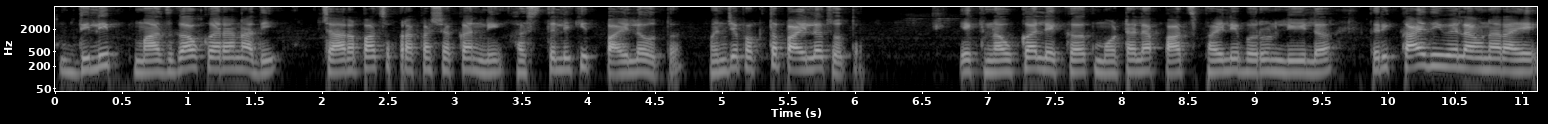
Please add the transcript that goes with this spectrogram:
दिलीप माजगावकरांआधी चार पाच प्रकाशकांनी हस्तलिखित पाहिलं होतं म्हणजे फक्त पाहिलंच होतं. एक नौका लेखक मोठ्याल्या पाच फायली भरून लिहिलं तरी काय दिवे लावणार आहे?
